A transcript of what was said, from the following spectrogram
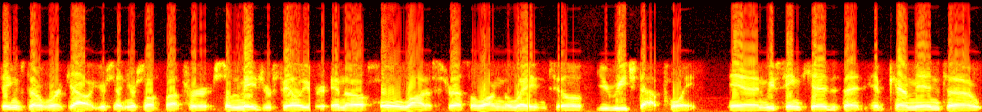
things don't work out, you're setting yourself up for some major failure and a whole lot of stress along the way until you reach that point. And we've seen kids that have come into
